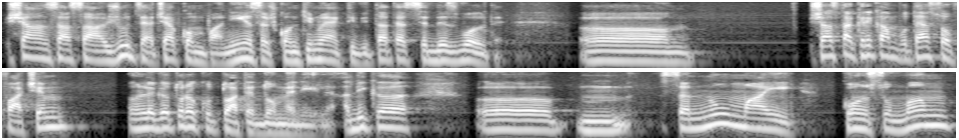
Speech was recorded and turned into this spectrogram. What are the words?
șansa să ajute acea companie să-și continue activitatea, să se dezvolte. Uh, și asta cred că am putea să o facem în legătură cu toate domeniile. Adică uh, să nu mai consumăm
